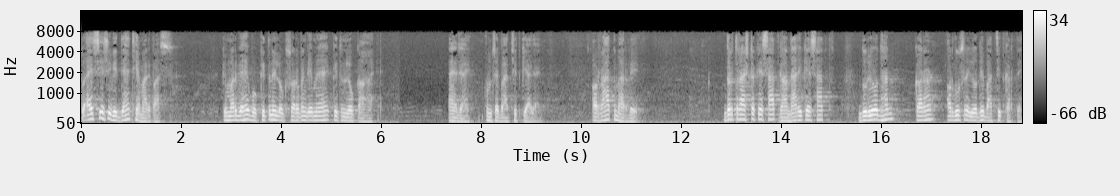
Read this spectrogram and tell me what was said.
तो ऐसी ऐसी विद्याएँ थी हमारे पास कि मर गए, वो कितने लोग स्वर्ग में है, कितने लोग कहाँ है। आया जाए, उनसे बातचीत किया जाए। और रात भर वे धृतराष्ट्र के साथ, गांधारी के साथ, दुर्योधन, करण और दूसरे योद्धे बातचीत करते।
